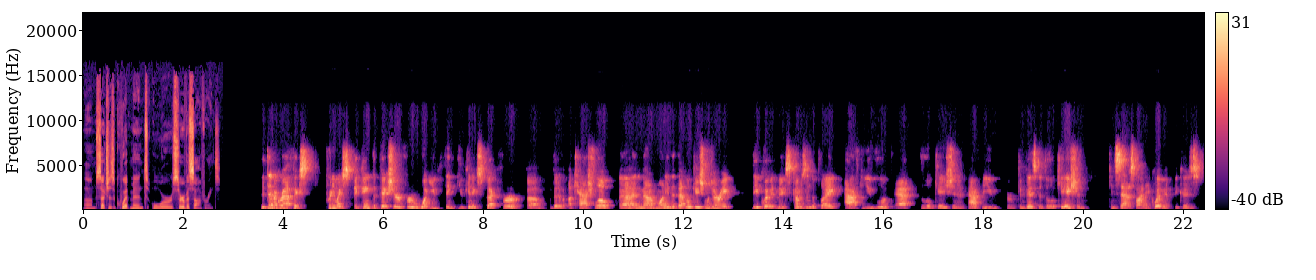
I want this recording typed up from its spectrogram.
Um, such as equipment or service offerings? The demographics pretty much they paint the picture for what you think you can expect for um, a bit of a cash flow uh, and the amount of money that that location will generate. The equipment mix comes into play after you've looked at the location and after you are convinced that the location can satisfy the equipment because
